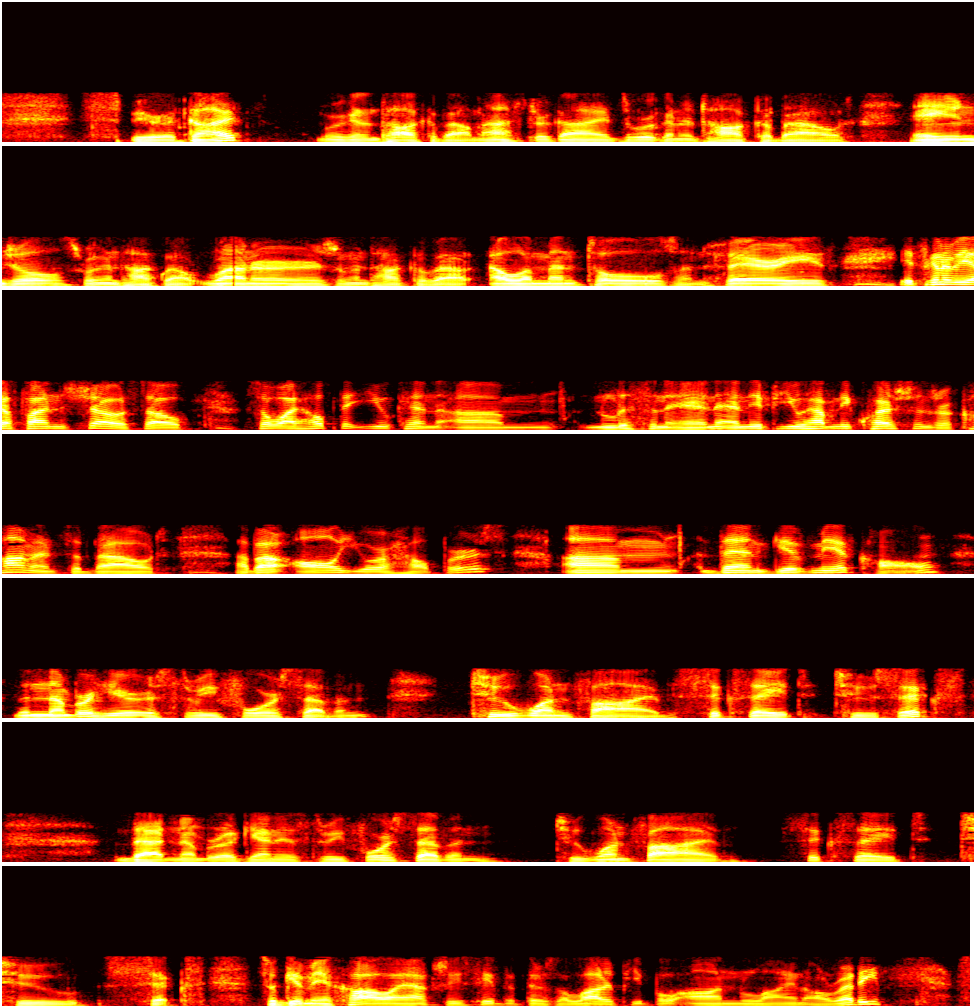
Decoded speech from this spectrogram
spirit guides. We're going to talk about master guides. We're going to talk about angels. We're going to talk about runners. We're going to talk about elementals and fairies. It's going to be a fun show. So, so I hope that you can um, listen in. And if you have any questions or comments about about all your helpers, um, then give me a call. The number here is three four seven two one five six eight two six. That number again is three four seven. 215 6826. So give me a call. I actually see that there's a lot of people on the line already.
